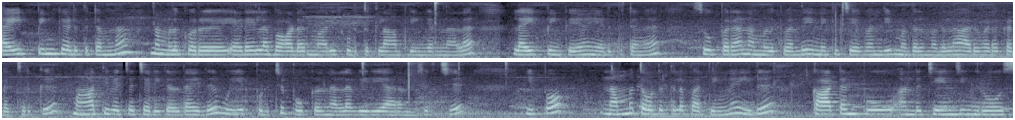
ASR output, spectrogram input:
லைட் பிங்க் எடுத்துட்டோம்னா நம்மளுக்கு ஒரு இடையில பார்டர் மாதிரி கொடுத்துக்கலாம் அப்படிங்கிறதுனால லைட் பிங்க்கையும் எடுத்துட்டேங்க. சூப்பராக நம்மளுக்கு வந்து இன்றைக்கி செவ்வந்தி முதல் முதல்ல அறுவடை கிடச்சிருக்கு. மாற்றி வச்ச செடிகள் தான் இது. உயிர் பிடிச்சி பூக்கள் நல்லா விரிய ஆரம்பிச்சிருச்சு. இப்போது நம்ம தோட்டத்தில் பார்த்திங்கன்னா இது காட்டன் பூ அந்த சேஞ்சிங் ரோஸ்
